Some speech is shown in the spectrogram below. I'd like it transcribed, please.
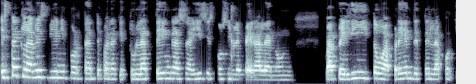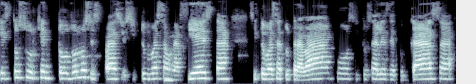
Esta clave es bien importante para que tú la tengas ahí, si es posible, pégala en un papelito, apréndetela, porque esto surge en todos los espacios. Si tú vas a una fiesta, si tú vas a tu trabajo, si tú sales de tu casa,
